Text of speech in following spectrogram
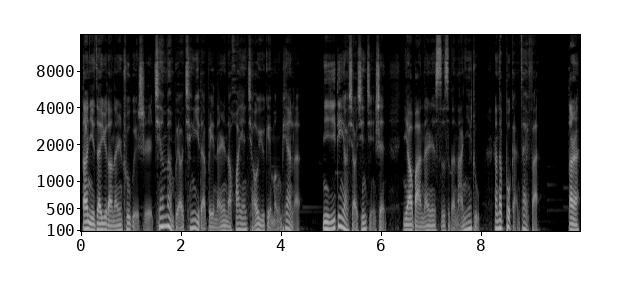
当你在遇到男人出轨时，千万不要轻易的被男人的花言巧语给蒙骗了。你一定要小心谨慎，你要把男人死死的拿捏住，让他不敢再犯。当然，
